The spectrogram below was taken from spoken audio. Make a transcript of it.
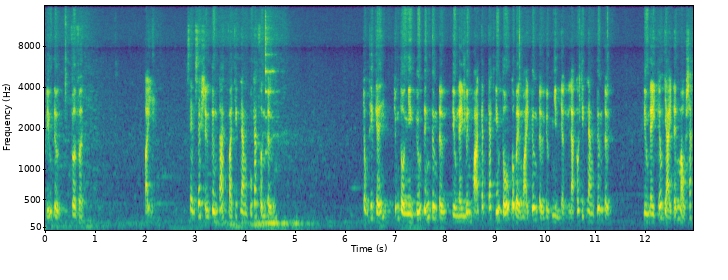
biểu tượng, v.v. 7. Xem xét sự tương tác và chức năng của các phần tử. Trong thiết kế, chúng tôi nghiên cứu tính tương tự, điều này minh họa cách các yếu tố có bề ngoài tương tự được nhìn nhận là có chức năng tương tự. Điều này kéo dài đến màu sắc.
